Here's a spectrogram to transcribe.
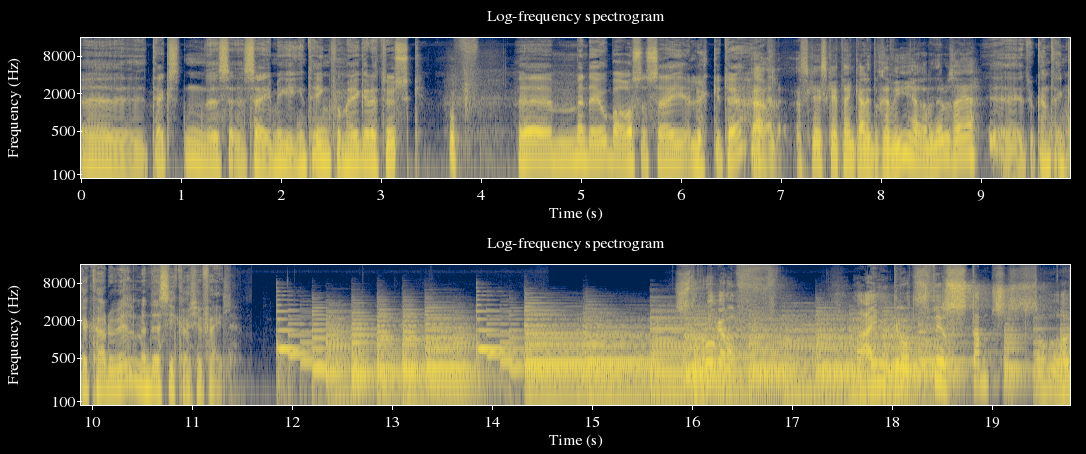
Eh, teksten eh, sier meg ingenting, for meg er det tysk. Eh, men det er jo bare å si lykke til. Ja, skal, jeg, skal jeg tenke litt revy her, er det det du sier? Eh, Du kan tenke hva du vil, men det er sikkert ikke feil. Stroganoff. Ein Großfürst am so,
